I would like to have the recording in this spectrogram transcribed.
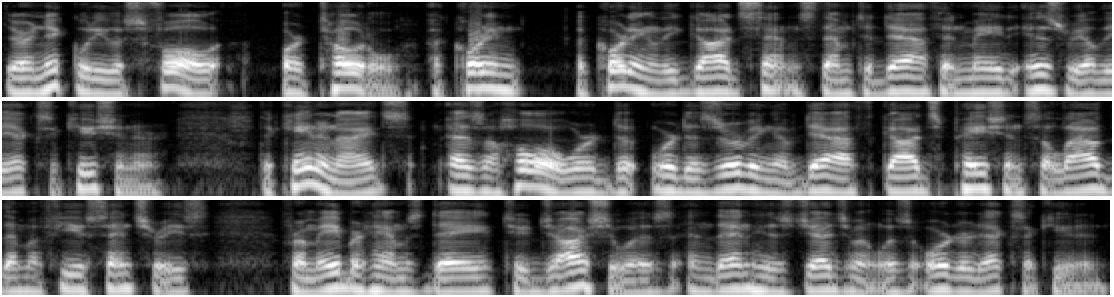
Their iniquity was full or total. According Accordingly, God sentenced them to death and made Israel the executioner. The Canaanites, as a whole, were, de- were deserving of death. God's patience allowed them a few centuries from Abraham's day to Joshua's, and then his judgment was ordered executed.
